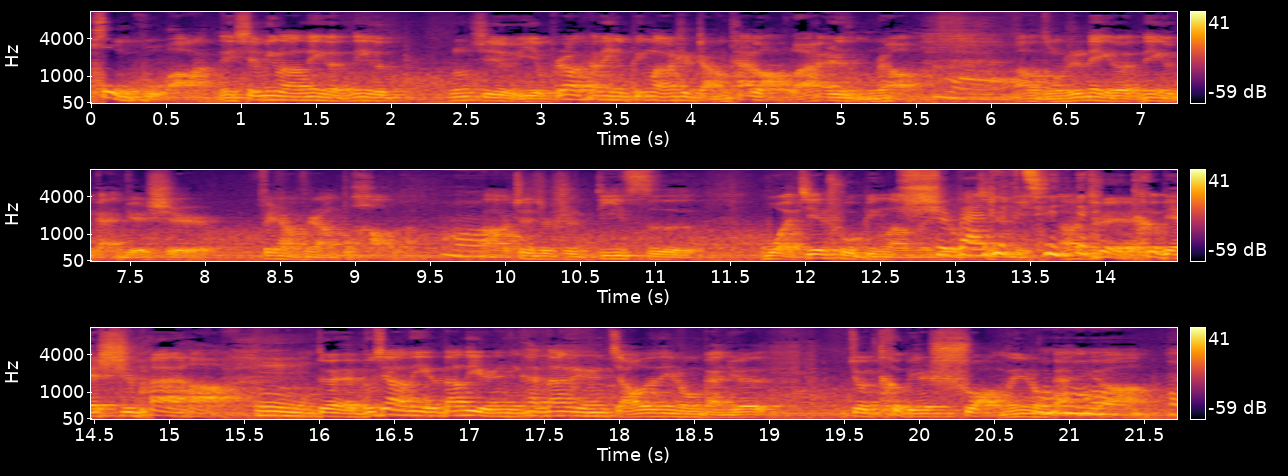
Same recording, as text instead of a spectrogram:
痛苦啊。那鲜槟榔那个那个东西，也不知道它那个槟榔是长得太老了还是怎么着啊。总之那个那个感觉是非常非常不好的啊。这就是第一次我接触槟榔的这种失败的经历啊，对，特别失败哈。嗯，对，不像那个当地人，你看当地人嚼的那种感觉，就特别爽的那种感觉啊，嗯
